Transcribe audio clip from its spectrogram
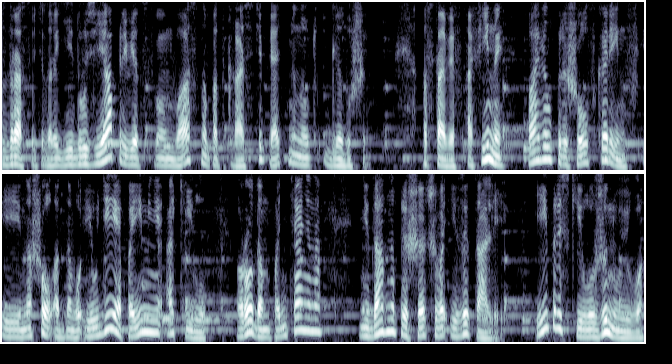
Здравствуйте, дорогие друзья! Приветствуем вас на подкасте «Пять минут для души». Оставив Афины, Павел пришел в Коринф и нашел одного иудея по имени Акилу, родом понтянина, недавно пришедшего из Италии, и Прескилу, жену его,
